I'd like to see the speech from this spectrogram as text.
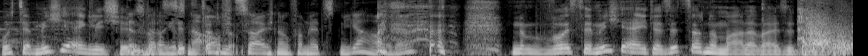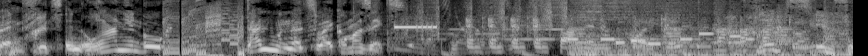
Wo ist der Michi eigentlich hin? Das war doch Der jetzt sitzt eine Aufzeichnung vom letzten Jahr, oder? Wo ist der Michi eigentlich? Der sitzt doch normalerweise da. Wenn Fritz in Oranienburg, dann 102,6. Entfallen heute. Fritz Info.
